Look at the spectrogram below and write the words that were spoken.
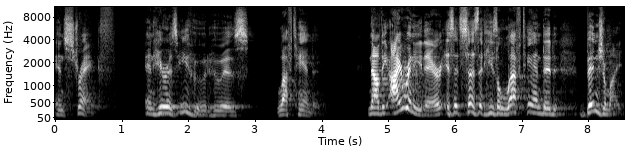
and strength. And here is Ehud, who is left handed. Now, the irony there is it says that he's a left handed Benjamite.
